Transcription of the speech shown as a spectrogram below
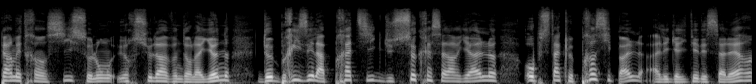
permettra ainsi, selon Ursula von der Leyen, de briser la pratique du secret salarial, obstacle principal à l'égalité des salaires.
